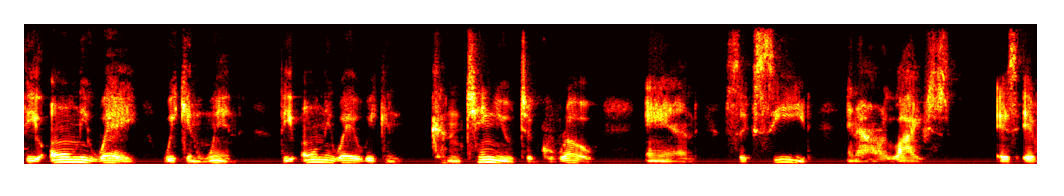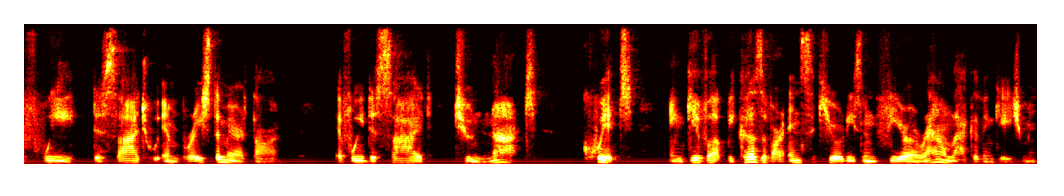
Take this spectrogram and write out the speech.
The only way we can win, the only way we can continue to grow and succeed in our lives is if we decide to embrace the marathon, if we decide to not quit and give up because of our insecurities and fear around lack of engagement,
